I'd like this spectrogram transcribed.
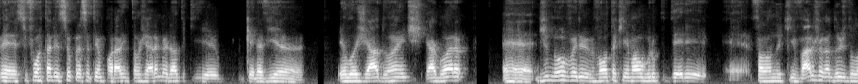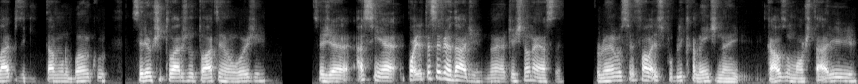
é, se fortaleceu para essa temporada, então já era melhor do que, que ele havia elogiado antes. E agora, é, de novo, ele volta a queimar o grupo dele, é, falando que vários jogadores do Leipzig que estavam no banco seriam titulares no Tottenham hoje. Ou seja, assim, é, pode até ser verdade, né? a questão não é essa. O problema é você falar isso publicamente, né? E causa um mal-estar e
